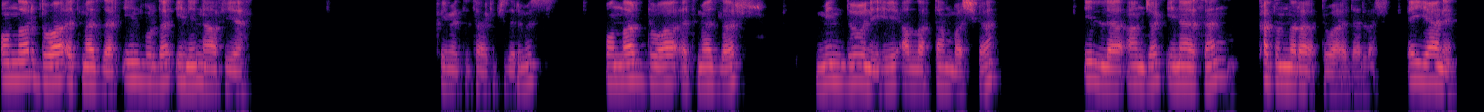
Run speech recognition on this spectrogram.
onlar dua etmezler. İn burada inin nafiye. Kıymetli takipçilerimiz. Onlar dua etmezler. Min dunihi Allah'tan başka İlla ancak inasen kadınlara dua ederler. Ey yani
